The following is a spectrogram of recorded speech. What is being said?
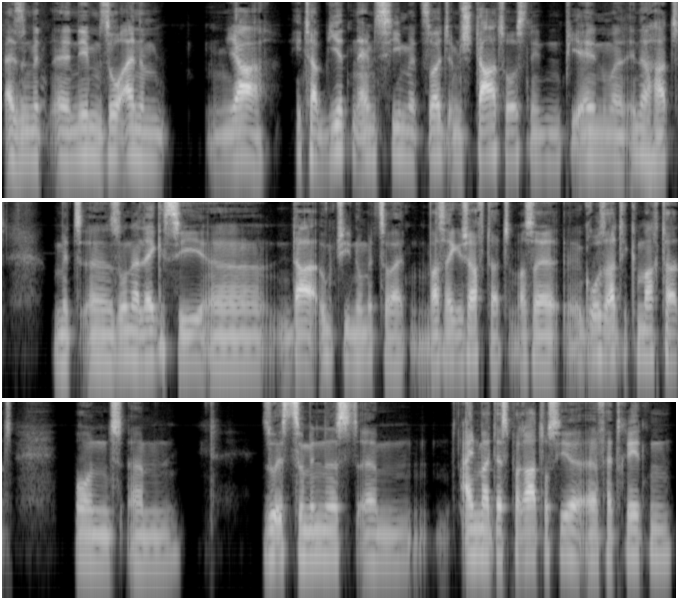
also mit äh, neben so einem, ja, etablierten MC mit solchem Status, den PL nun mal inne hat, mit äh, so einer Legacy äh, da irgendwie nur mitzuhalten, was er geschafft hat, was er äh, großartig gemacht hat. Und ähm, so ist zumindest ähm, einmal Desperados hier äh, vertreten.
